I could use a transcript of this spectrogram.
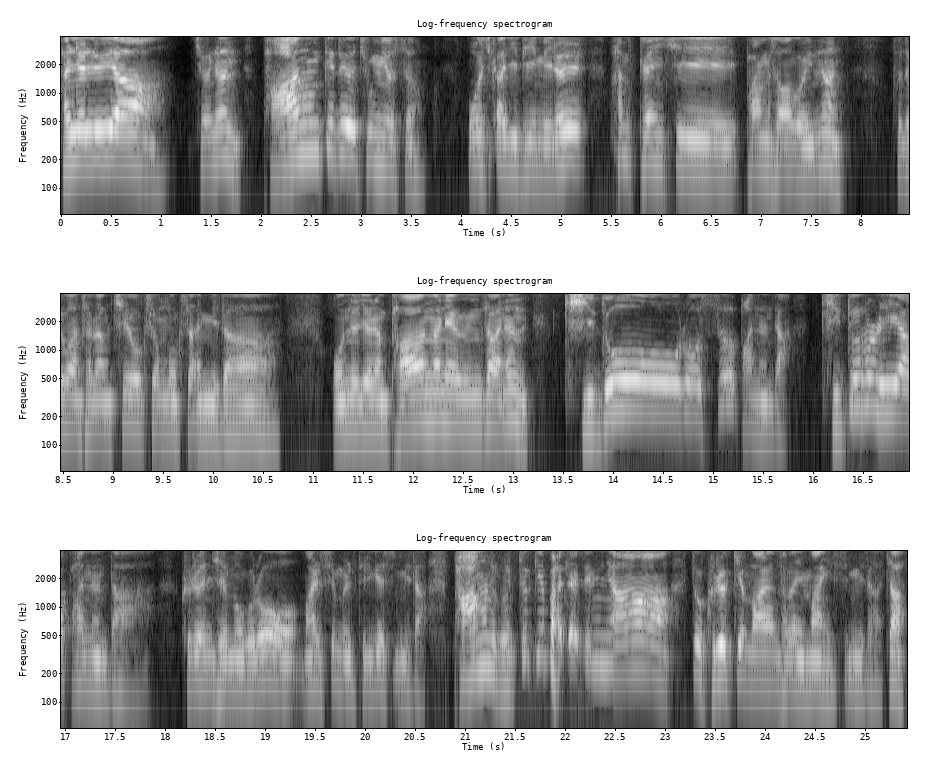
할렐루야. 저는 방언기도의 중요성, 50가지 비밀을 한 편씩 방송하고 있는 부도간 사람 최옥성 목사입니다. 오늘 저는 방언의 은사는 기도로서 받는다. 기도를 해야 받는다. 그런 제목으로 말씀을 드리겠습니다. 방언을 어떻게 받아야 되느냐? 또 그렇게 말하는 사람이 많이 있습니다. 자,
